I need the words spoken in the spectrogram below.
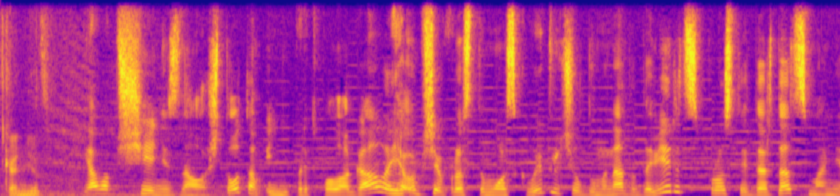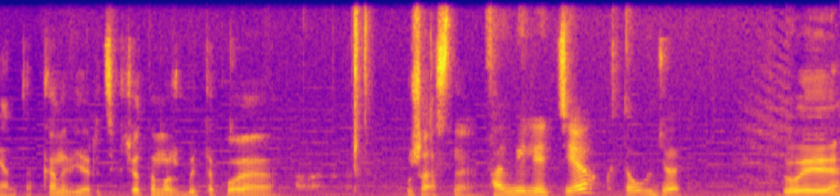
конец. Я вообще не знала, что там, и не предполагала. Я вообще просто мозг выключил. Думаю, надо довериться просто и дождаться момента. Конвертик, что-то может быть такое ужасное. Фамилия тех, кто уйдет. Вы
